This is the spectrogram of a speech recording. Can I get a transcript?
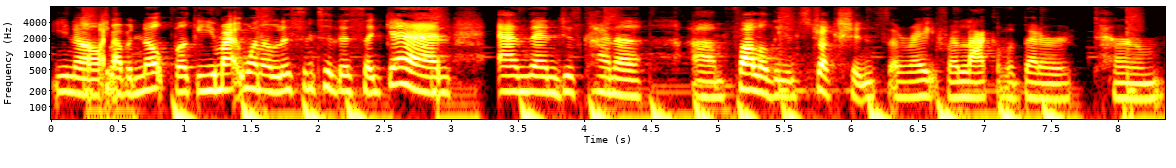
you know, grab a notebook and you might want to listen to this again and then just kind of, um, follow the instructions, all right, for lack of a better term,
